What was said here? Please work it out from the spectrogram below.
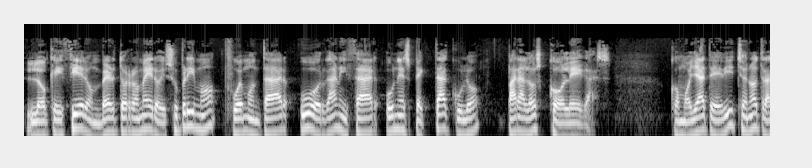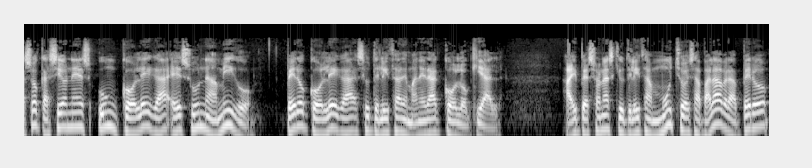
lo que hicieron Berto Romero y su primo fue montar u organizar un espectáculo para los colegas. Como ya te he dicho en otras ocasiones, un colega es un amigo, pero colega se utiliza de manera coloquial. Hay personas que utilizan mucho esa palabra, pero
